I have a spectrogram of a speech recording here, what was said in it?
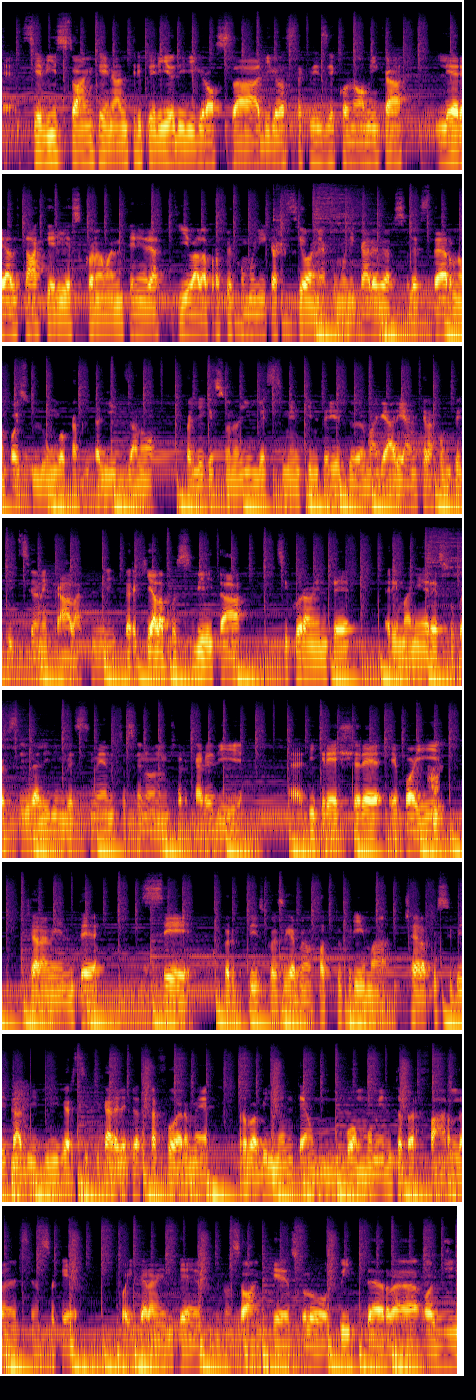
eh, si è visto anche in altri periodi di grossa, di grossa, crisi economica le realtà che riescono a mantenere attiva la propria comunicazione, a comunicare verso l'esterno, poi sul lungo capitalizzano quelli che sono gli investimenti in periodi dove magari anche la competizione cala. Quindi per chi ha la possibilità sicuramente rimanere su questi livelli di investimento se non cercare di, eh, di crescere e poi chiaramente se per tutti i discorsi che abbiamo fatto prima c'è la possibilità di, di, diversificare le piattaforme, probabilmente è un buon momento per farlo, nel senso che poi chiaramente, non so, anche solo Twitter eh, oggi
